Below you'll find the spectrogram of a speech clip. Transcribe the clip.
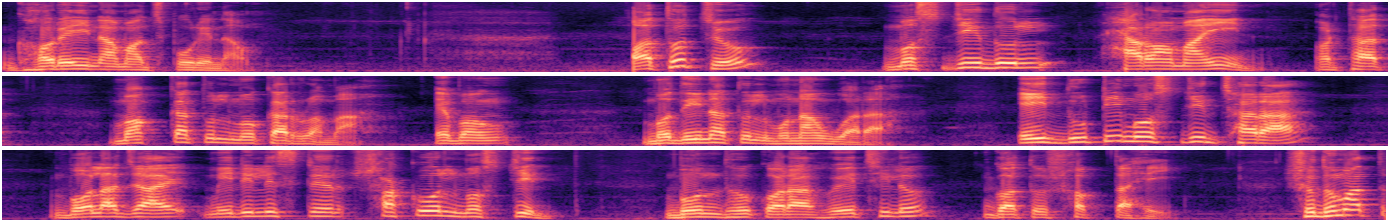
ঘরেই নামাজ পড়ে নাও। অথচ মসজিদুল হারমাইন, অর্থাৎ মক্কাতুল মোকাররমা এবং মদিনাতুল মোনাউয়ারা এই দুটি মসজিদ ছাড়া বলা যায় মিডিল ইস্টের সকল মসজিদ বন্ধ করা হয়েছিল গত সপ্তাহেই। শুধুমাত্র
